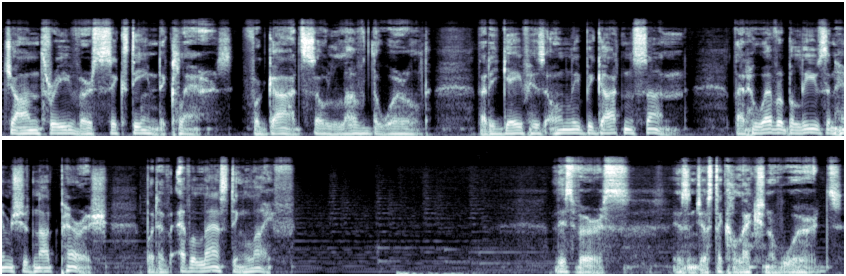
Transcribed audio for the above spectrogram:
John 3 verse 16 declares, For God so loved the world that he gave his only begotten Son, that whoever believes in him should not perish, but have everlasting life. This verse isn't just a collection of words.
